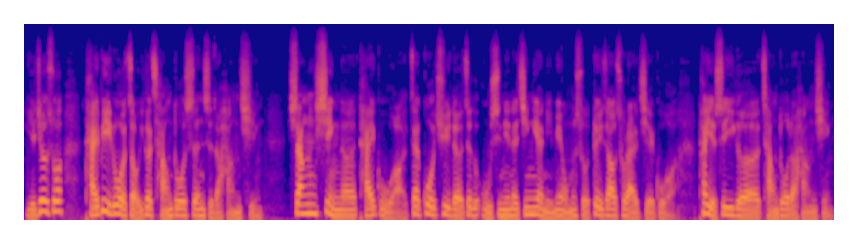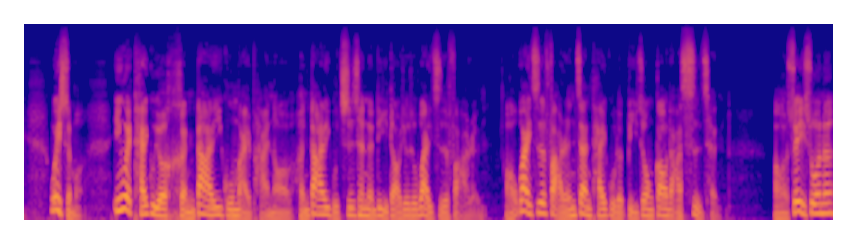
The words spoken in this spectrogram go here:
也就是说，台币如果走一个长多升值的行情。相信呢，台股啊，在过去的这个五十年的经验里面，我们所对照出来的结果，它也是一个长多的行情。为什么？因为台股有很大一股买盘哦，很大的一股支撑的力道，就是外资法人。哦，外资法人占台股的比重高达四成。哦，所以说呢，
